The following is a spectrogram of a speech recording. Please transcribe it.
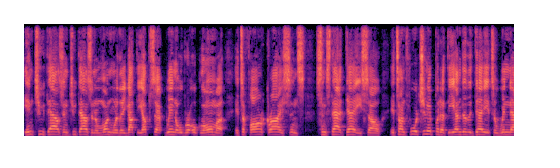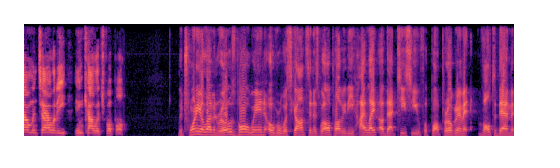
in 2000, 2001, where they got the upset win over Oklahoma. It's a far cry since since that day. So it's unfortunate, but at the end of the day, it's a win now mentality in college football. The 2011 Rose Bowl win over Wisconsin as well, probably the highlight of that TCU football program. It vaulted them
